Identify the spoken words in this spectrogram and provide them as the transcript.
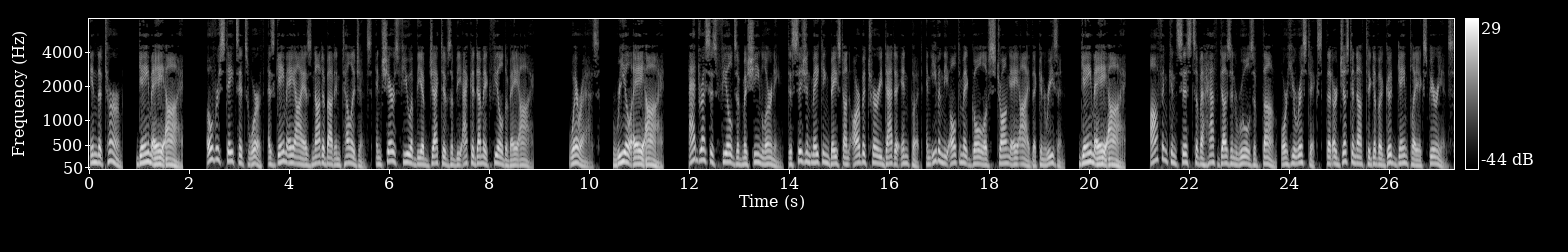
in the term game AI overstates its worth, as game AI is not about intelligence, and shares few of the objectives of the academic field of AI whereas real AI addresses fields of machine learning, decision-making based on arbitrary data input, and even the ultimate goal of strong AI that can reason. Game AI often consists of a half dozen rules of thumb, or heuristics, that are just enough to give a good gameplay experience.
